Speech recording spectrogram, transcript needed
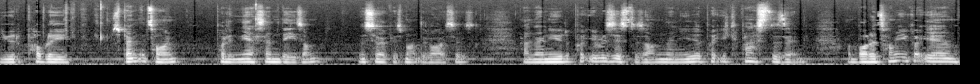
you would probably spent the time putting the SMDs on the surface mount devices and then you'd have put your resistors on then you'd have put your capacitors in and by the time you've got your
